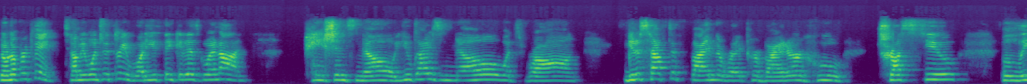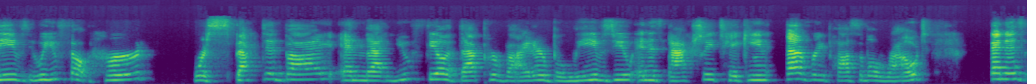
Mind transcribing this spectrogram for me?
don't overthink. Tell me one, two, three. What do you think it is going on? Patients know. You guys know what's wrong. You just have to find the right provider who trusts you, believes, who you felt heard, respected by, and that you feel that that provider believes you and is actually taking every possible route and is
